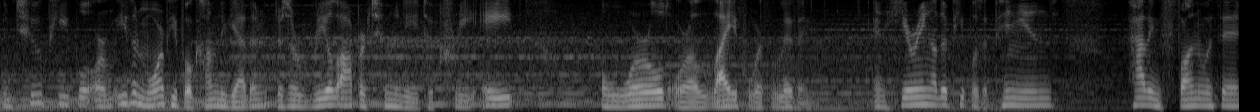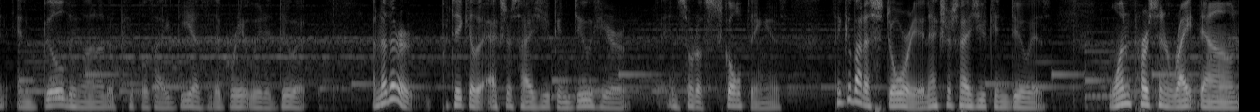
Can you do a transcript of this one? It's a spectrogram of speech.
When two people or even more people come together, there's a real opportunity to create a world or a life worth living and hearing other people's opinions, having fun with it, and building on other people's ideas is a great way to do it. Another particular exercise you can do here in sort of sculpting is think about a story. An exercise you can do is one person write down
